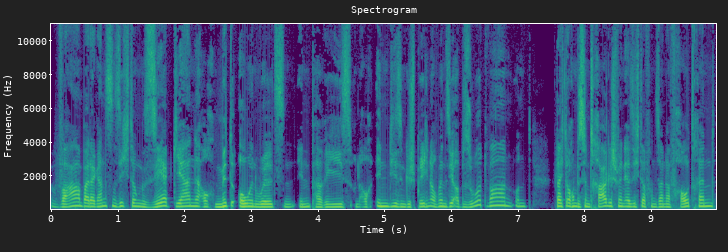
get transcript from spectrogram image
war bei der ganzen Sichtung sehr gerne auch mit Owen Wilson in Paris und auch in diesen Gesprächen, auch wenn sie absurd waren und vielleicht auch ein bisschen tragisch, wenn er sich da von seiner Frau trennt.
